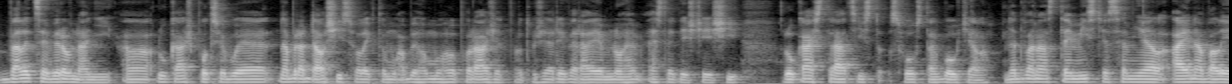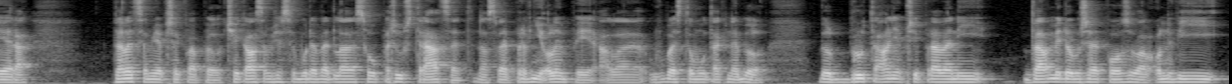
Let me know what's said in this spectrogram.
velice vyrovnaní a Lukáš potřebuje nabrat další svaly k tomu, aby ho mohl porážet, protože Rivera je mnohem estetičtější, Lukáš ztrácí svou stavbou těla. Na 12. místě jsem měl Aina Valiera, Velice mě překvapil. Čekal jsem, že se bude vedle soupeřů ztrácet na své první olympii, ale vůbec tomu tak nebylo. Byl brutálně připravený, velmi dobře pozoval. On ví,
